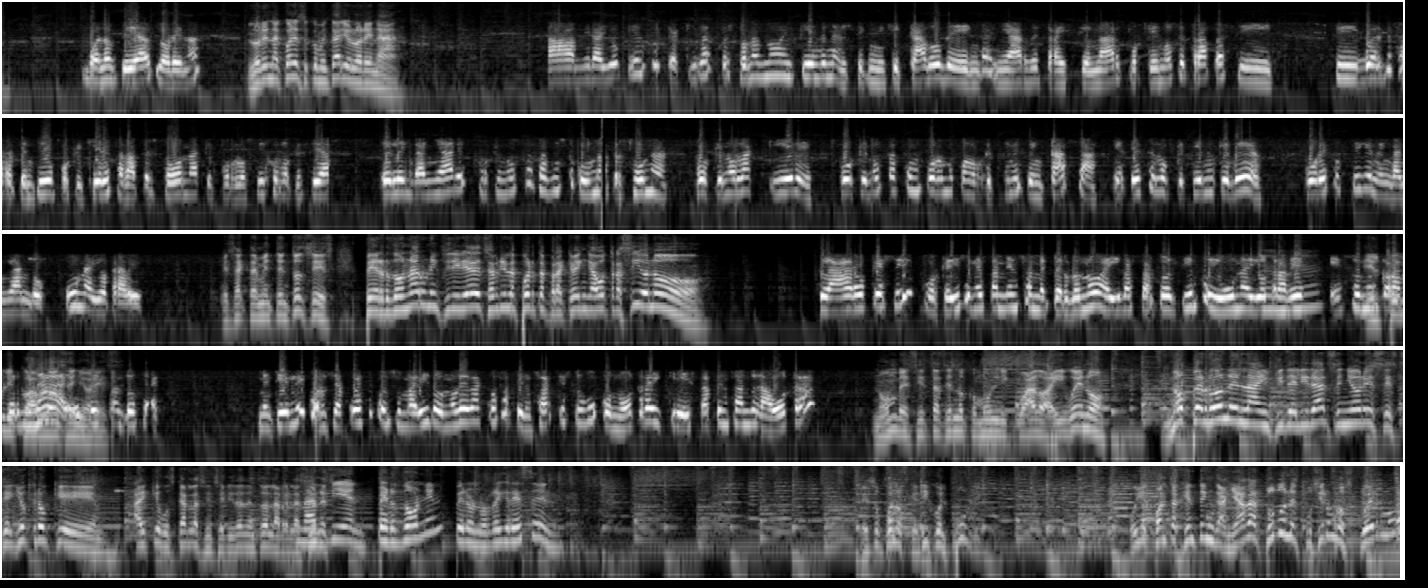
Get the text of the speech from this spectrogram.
Buenos días, Lorena. Lorena, ¿cuál es tu comentario, Lorena? Ah, mira, yo pienso que aquí las personas no entienden el significado de engañar, de traicionar, porque no se trata si, si vuelves arrepentido porque quieres a la persona, que por los hijos, lo que sea. El engañar es porque no estás a gusto con una persona, porque no la quieres, porque no estás conforme con lo que tienes en casa. E- Eso es lo que tienen que ver. Por eso siguen engañando una y otra vez. Exactamente, entonces, perdonar una infidelidad es abrir la puerta para que venga otra, ¿sí o no? Claro que sí, porque dicen esta mensa me perdonó, ahí va a estar todo el tiempo y una y otra vez. Eso nunca va a terminar. habló, señores. Entonces, cuando se, ¿Me entiende? Cuando se acueste con su marido, ¿no le da cosa pensar que estuvo con otra y que está pensando en la otra? No, hombre, sí está haciendo como un licuado ahí. Bueno, no perdonen la infidelidad, señores. Este, yo creo que hay que buscar la sinceridad en todas las relaciones. Más bien, perdonen, pero no regresen. Eso fue lo que dijo el público. Oye, ¿cuánta gente engañada? ¿Todos les pusieron los cuernos?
